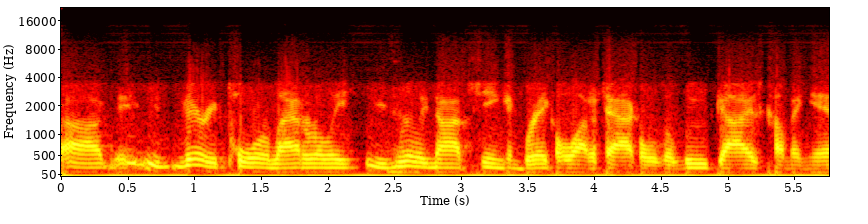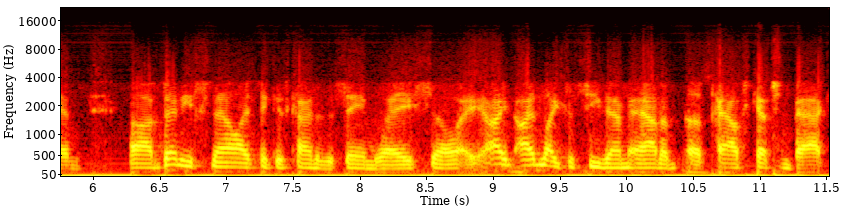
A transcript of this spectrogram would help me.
uh, very poor laterally. You're really not seeing him break a lot of tackles, elude guys coming in. Uh, Benny Snell, I think, is kind of the same way. So I, I'd like to see them add a, a pass catching back.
